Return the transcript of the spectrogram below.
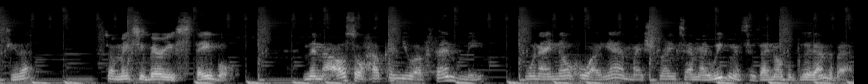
See that? So it makes you very stable. And then also, how can you offend me when I know who I am, my strengths and my weaknesses? I know the good and the bad.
